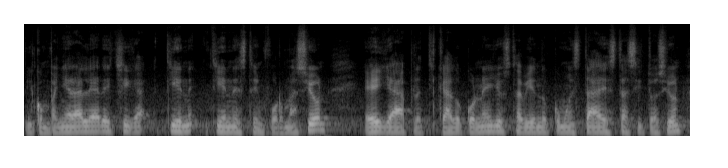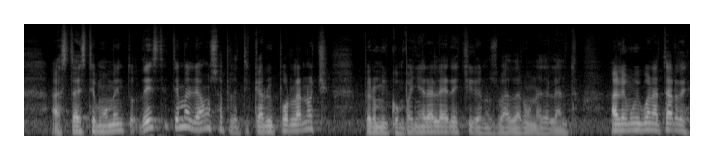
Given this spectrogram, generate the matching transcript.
Mi compañera Lea Chiga tiene, tiene esta información ella ha platicado con ellos, está viendo cómo está esta situación hasta este momento. De este tema le vamos a platicar hoy por la noche, pero mi compañera Ale Arechiga nos va a dar un adelanto. Ale, muy buena tarde.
